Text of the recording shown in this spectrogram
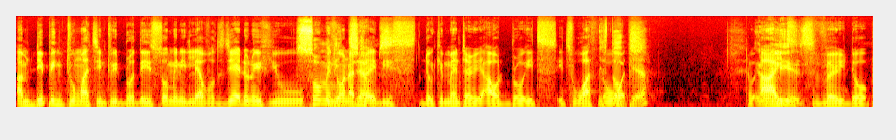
I'm dipping too much into it bro there's so many levels Jay I don't know if you So if you wanna gems. try this documentary out bro it's it's worth It's the dope, watch yeah. ah really it's, is. it's very dope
